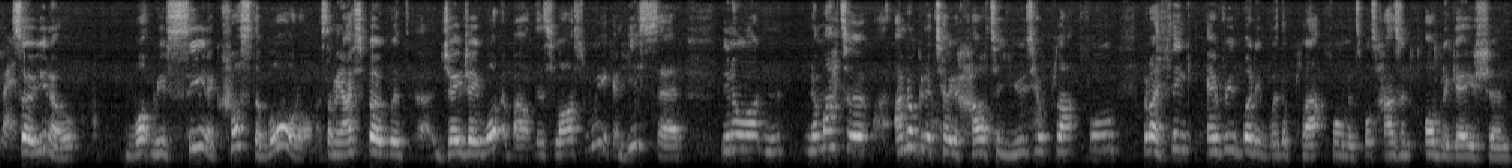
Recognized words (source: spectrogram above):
Right. So you know what we've seen across the board almost. I mean, I spoke with uh, JJ Watt about this last week, and he said, you know what? N- no matter, I'm not going to tell you how to use your platform, but I think everybody with a platform in sports has an obligation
